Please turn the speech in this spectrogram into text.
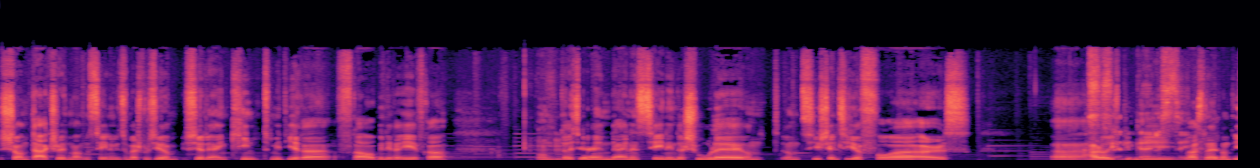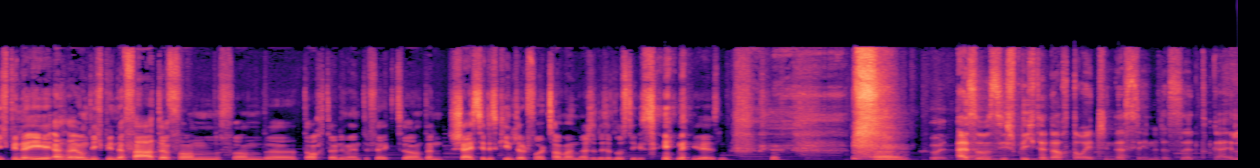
schon dargestellt in manchen Szenen. Wie zum Beispiel, sie, sie hat ja ein Kind mit ihrer Frau, mit ihrer Ehefrau. Und mhm. da ist ja in der einen Szene in der Schule und, und sie stellt sich ja vor als äh, hallo, ich bin die, was nicht, und ich bin der e also, und ich bin der Vater von, von der Tochter im Endeffekt, so, und dann scheißt sie das Kind halt voll zusammen, also das ist eine lustige Szene gewesen. ähm, also sie spricht halt auch Deutsch in der Szene, das ist halt geil.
